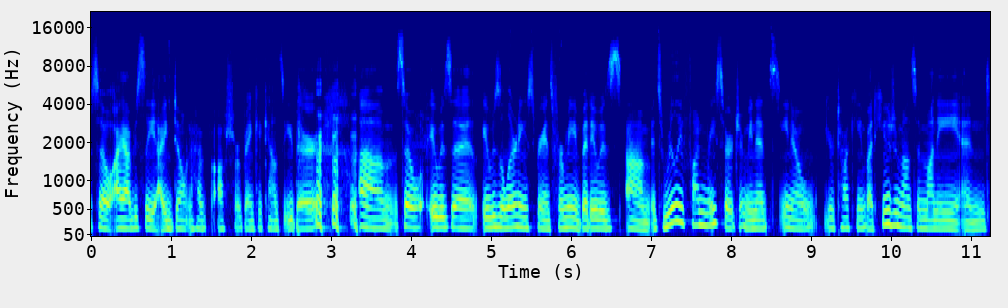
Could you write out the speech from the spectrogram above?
so I obviously I don't have offshore bank accounts either, um, so it was a it was a learning experience for me. But it was um, it's really fun research. I mean, it's you know you're talking about huge amounts of money and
